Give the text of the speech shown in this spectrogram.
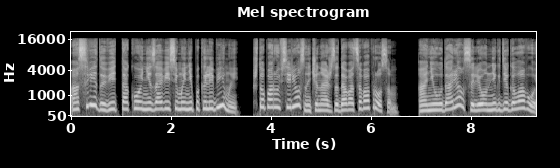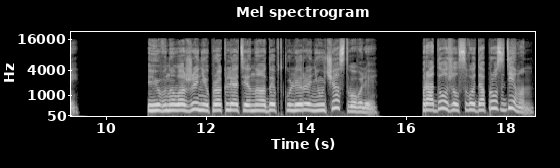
А с виду ведь такой независимый непоколебимый, что порой всерьез начинаешь задаваться вопросом, а не ударялся ли он нигде головой? «И в наложении проклятия на адептку Лере не участвовали?» Продолжил свой допрос демон.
